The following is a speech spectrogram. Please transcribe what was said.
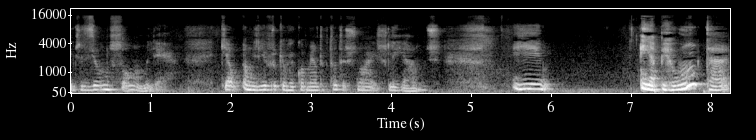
e dizia: Eu não sou uma mulher, que é um livro que eu recomendo que todos nós leiamos. E, e a pergunta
